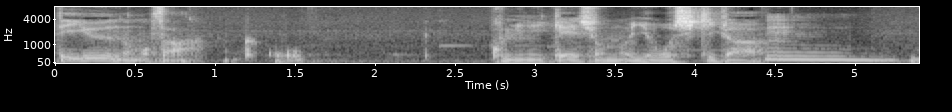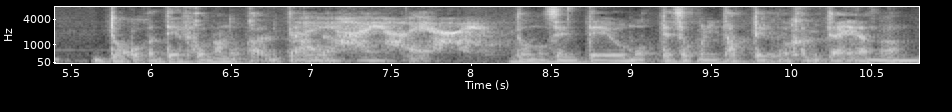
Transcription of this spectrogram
ていうのもさなんかこうコミュニケーションの様式がうん。どこがデフォなのかみたな、はいいはいはいはい。どの前提を持ってそこに立ってるのかみたいなさ、うん。っ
